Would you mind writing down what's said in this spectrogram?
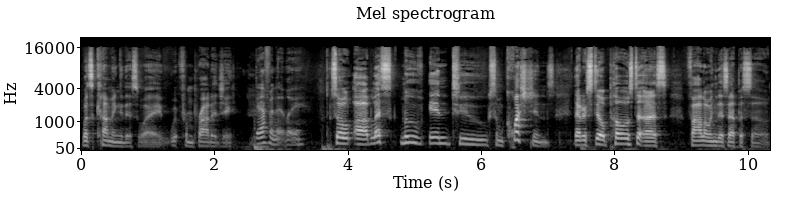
what's coming this way from Prodigy. Definitely. So uh, let's move into some questions that are still posed to us following this episode.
